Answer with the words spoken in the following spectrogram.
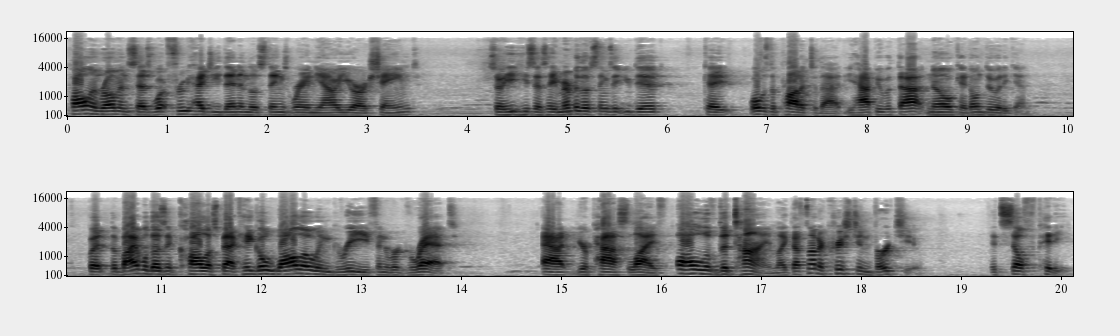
Paul in Romans says, What fruit had ye then in those things wherein now you are ashamed? So he, he says, Hey, remember those things that you did? Okay, what was the product of that? You happy with that? No, okay, don't do it again. But the Bible doesn't call us back, hey, go wallow in grief and regret at your past life all of the time. Like, that's not a Christian virtue, it's self pity.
